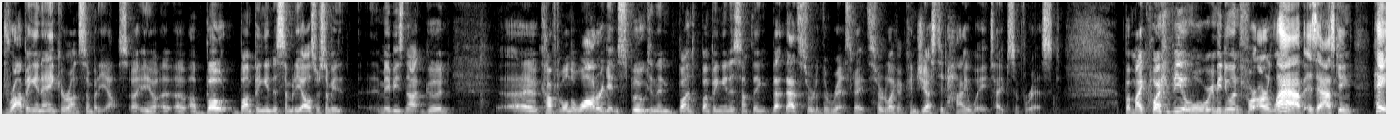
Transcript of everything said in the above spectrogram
dropping an anchor on somebody else. Uh, you know, a, a- boat bumping into somebody else, or somebody maybe is not good, uh, comfortable in the water, getting spooked, and then bump, bumping into something. That, that's sort of the risk. Right? It's sort of like a congested highway types of risk. But my question for you, what we're going to be doing for our lab, is asking, hey,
